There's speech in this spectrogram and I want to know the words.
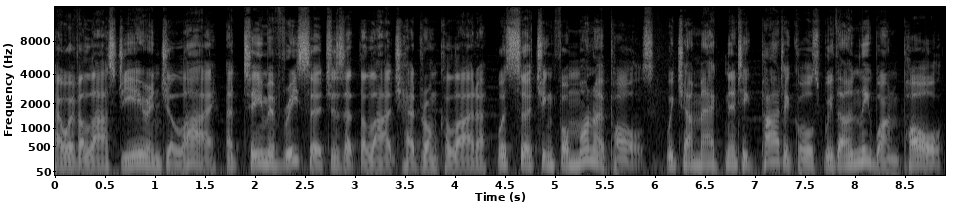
However, last year in July, a team of researchers at the Large Hadron Collider was searching for monopoles, which are magnetic particles with only one pole,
